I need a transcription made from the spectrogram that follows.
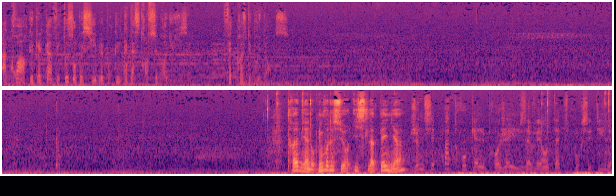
À croire que quelqu'un fait tout son possible pour qu'une catastrophe se produise. Faites preuve de prudence. Très bien, donc nous voilà sur Isla Peña. Je ne sais pas trop quel projet ils avaient en tête pour cette île,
